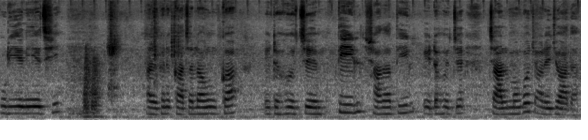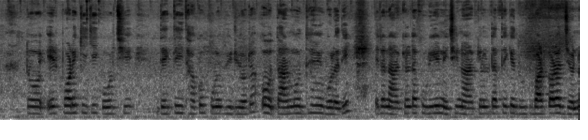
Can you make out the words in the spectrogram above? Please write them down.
কুড়িয়ে নিয়েছি। আর এখানে কাঁচা লঙ্কা, এটা হচ্ছে তিল, সাদা তিল, এটা হচ্ছে চালমগজ আর এই যে আদা। তো এরপরে কি কি করছি দেখতেই থাকো পুরো ভিডিওটা। ও, তার মধ্যে আমি বলে দিই, এটা নারকেলটা কুড়িয়ে নিচ্ছি নারকেলটা থেকে দুধ বার করার জন্য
